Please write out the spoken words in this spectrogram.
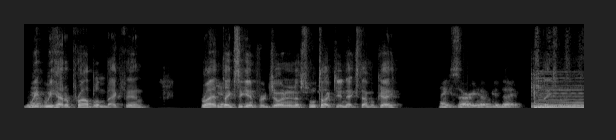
we we had a problem back then. Ryan, yeah. thanks again for joining us. We'll talk to you next time. Okay. Thank you, sir. You have a good day. Thanks, buddy.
